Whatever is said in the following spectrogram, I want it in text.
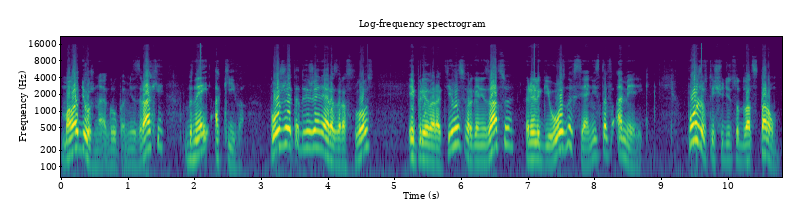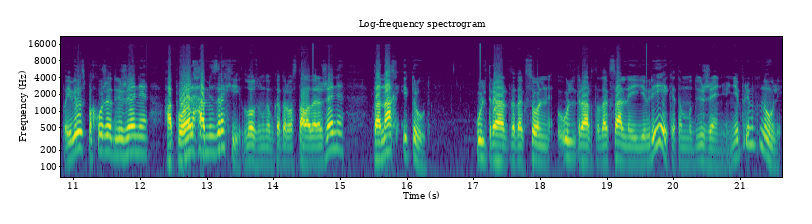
молодежная группа Мизрахи Бней Акива. Позже это движение разрослось и превратилась в организацию религиозных сионистов Америки. Позже, в 1922 появилось похожее движение Хапуэль Хамизрахи, лозунгом которого стало выражение «Танах и труд». Ультраортодоксальные, ультраортодоксальные евреи к этому движению не примкнули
